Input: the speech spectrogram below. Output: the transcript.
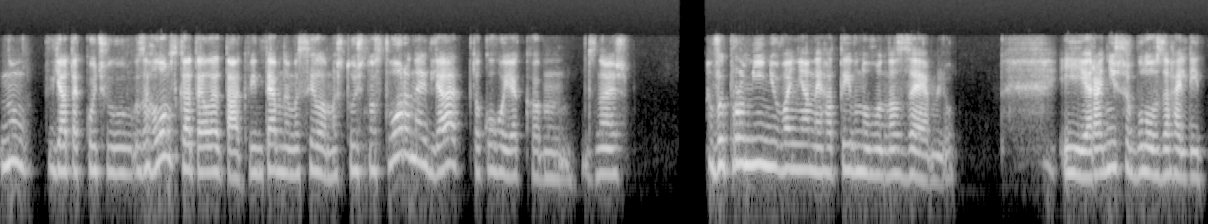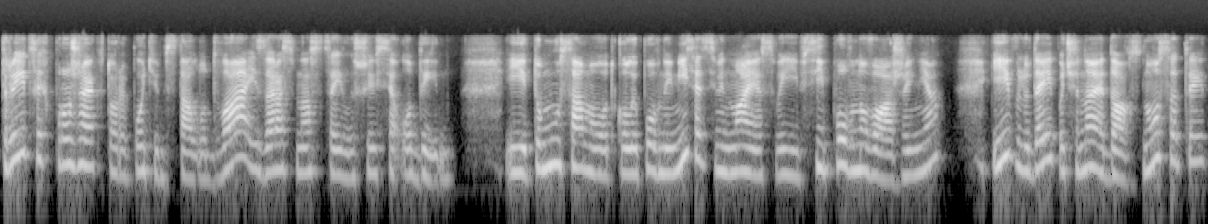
ну, я так хочу загалом сказати, але так, він темними силами штучно створений для такого, як, ем, знаєш, випромінювання негативного на землю. І раніше було взагалі три цих прожектори, потім стало два, і зараз в нас цей лишився один. І тому саме, от коли повний місяць, він має свої всі повноваження. І в людей починає дах зносити,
